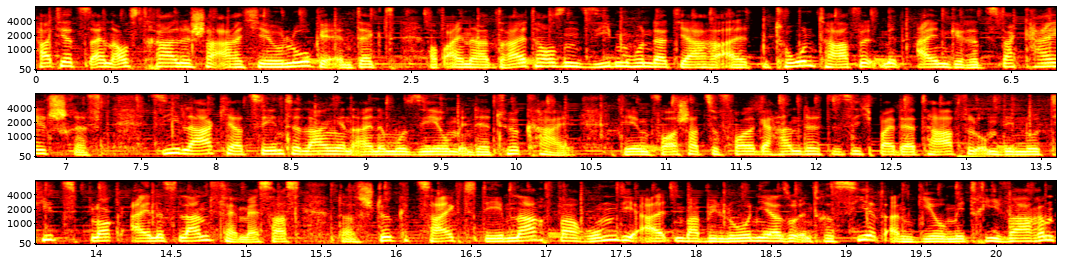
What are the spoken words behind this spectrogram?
hat jetzt ein australischer Archäologe entdeckt. Auf einer 3700 Jahre alten Tontafel mit ein eingeritzter Keilschrift. Sie lag jahrzehntelang in einem Museum in der Türkei. Dem Forscher zufolge handelt es sich bei der Tafel um den Notizblock eines Landvermessers. Das Stück zeigt demnach, warum die alten Babylonier so interessiert an Geometrie waren,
